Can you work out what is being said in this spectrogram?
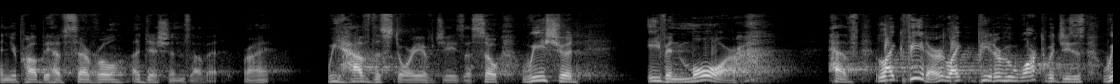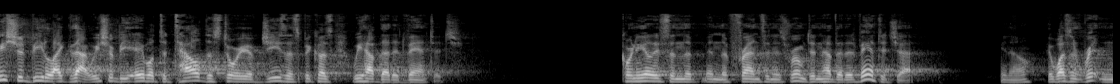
And you probably have several editions of it, right? We have the story of Jesus. So we should even more have, like Peter, like Peter who walked with Jesus, we should be like that. We should be able to tell the story of Jesus because we have that advantage. Cornelius and the, and the friends in his room didn't have that advantage yet. You know, it wasn't written.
